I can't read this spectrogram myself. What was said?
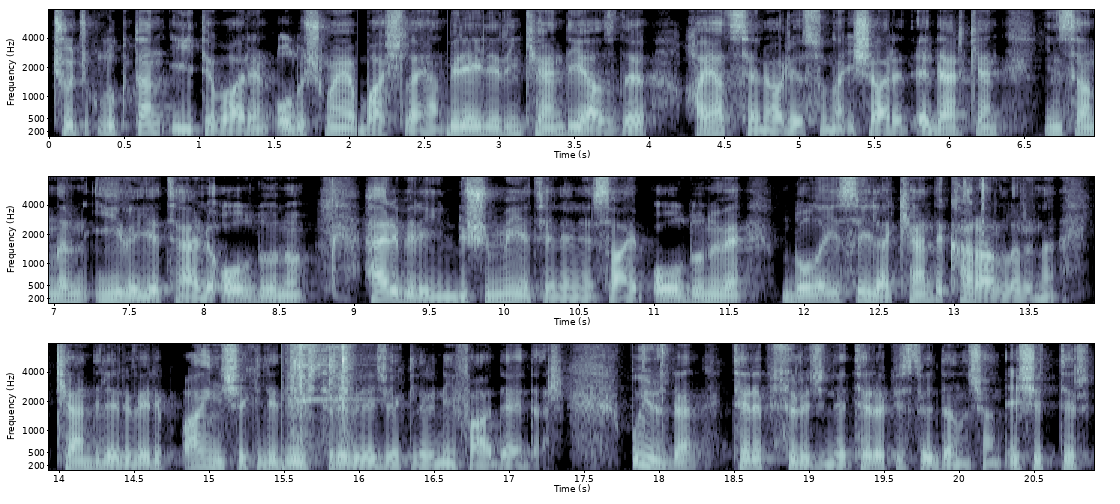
çocukluktan itibaren oluşmaya başlayan bireylerin kendi yazdığı hayat senaryosuna işaret ederken insanların iyi ve yeterli olduğunu, her bireyin düşünme yeteneğine sahip olduğunu ve dolayısıyla kendi kararlarını kendileri verip aynı şekilde değiştirebileceklerini ifade eder. Bu yüzden terapi sürecinde terapist ve danışan eşittir.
